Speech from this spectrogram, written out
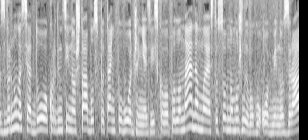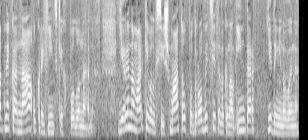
звернулася звернулися до координаційного штабу з питань поводження з військовополоненими стосовно можливого обміну зрадника на українських полонених. Ярина Марків, Олексій Шматов, подробиці, телеканал Інтер. Єдині новини.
